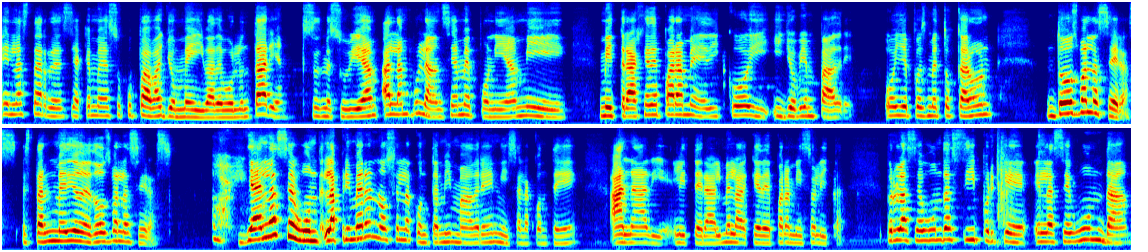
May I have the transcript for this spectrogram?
en las tardes, ya que me desocupaba, yo me iba de voluntaria. Entonces me subía a la ambulancia, me ponía mi, mi traje de paramédico y, y yo bien padre oye, pues me tocaron dos balaceras, están en medio de dos balaceras. Ya en la segunda, la primera no se la conté a mi madre ni se la conté a nadie, literal, me la quedé para mí solita. Pero la segunda sí, porque en la segunda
